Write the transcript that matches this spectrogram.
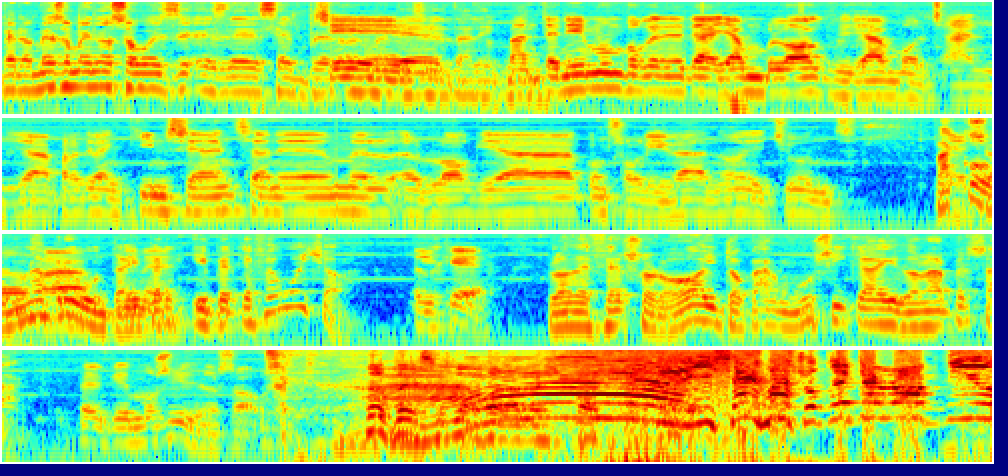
però més o menys sou és, és de sempre, Sí, no? Mateix tal qual. mantenim un poquet de... Hi ha un blog, ja molts anys, ja pràcticament 15 anys anem el, el blog ja consolidat, no? I junts. I Paco, això una fa- pregunta. I per, I per què feu això? El què? Lo de fer soroll, i tocar música i donar per sac. Perquè mos és els sous. Ah, i això és masoqueta rock, tio!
